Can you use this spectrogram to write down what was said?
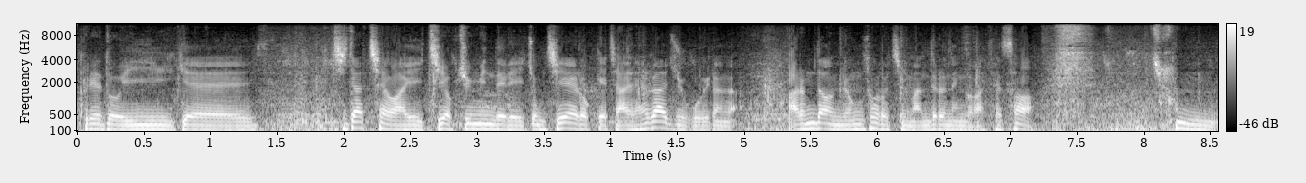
그래도 이게 지자체와 이 지역 주민들이 좀 지혜롭게 잘 해가지고 이런 아름다운 명소로 지금 만들어낸 것 같아서 참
